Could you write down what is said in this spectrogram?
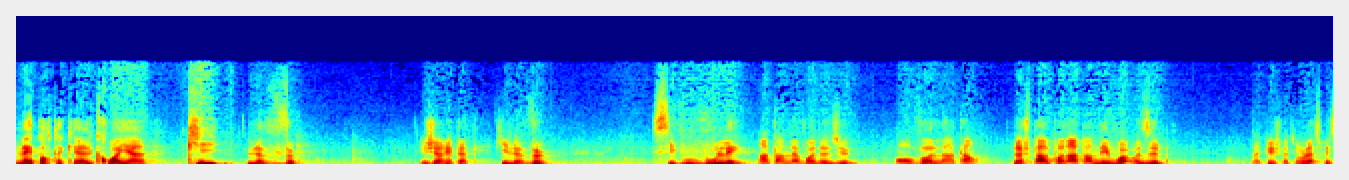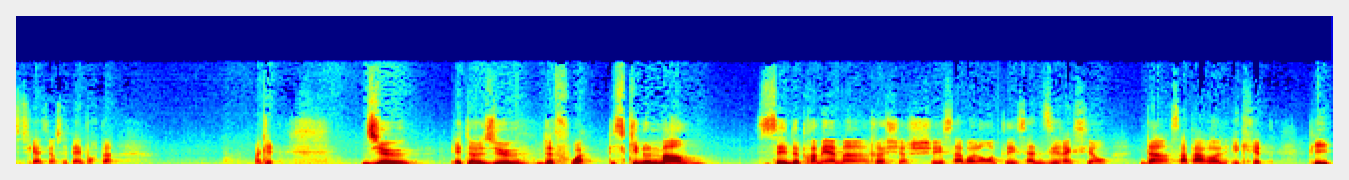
n'importe quel croyant qui le veut. Et je répète, qui le veut. Si vous voulez entendre la voix de Dieu, on va l'entendre. Là, je ne parle pas d'entendre des voix audibles. OK, je fais toujours la spécification, c'est important. OK. Dieu est un Dieu de foi. Puis ce qu'il nous demande, c'est de, premièrement, rechercher sa volonté, sa direction dans sa parole écrite. Puis,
